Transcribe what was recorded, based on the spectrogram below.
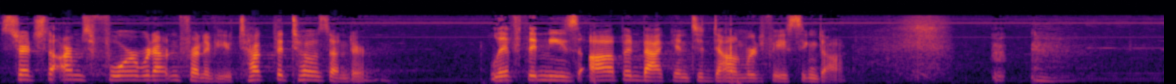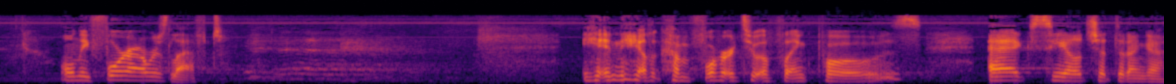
Stretch the arms forward out in front of you. Tuck the toes under. Lift the knees up and back into downward facing dog. Only four hours left. Inhale, come forward to a plank pose. Exhale, chaturanga.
